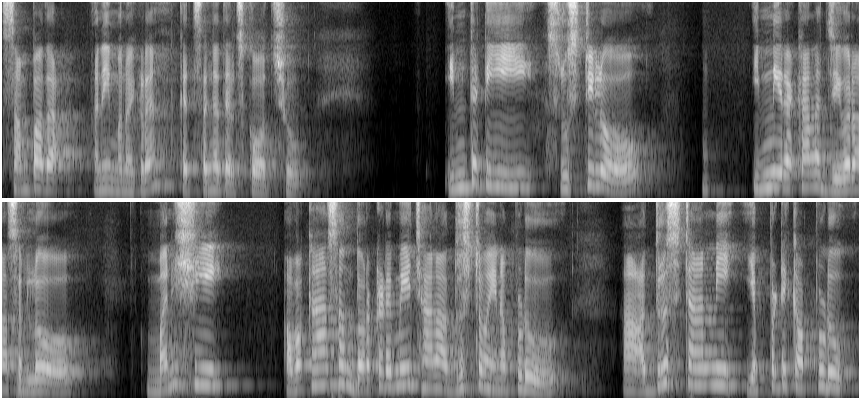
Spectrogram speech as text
సంపద అని మనం ఇక్కడ ఖచ్చితంగా తెలుసుకోవచ్చు. ఇంతటి సృష్టిలో ఇన్ని రకాల జీవరాశుల్లో మనిషి అవకాశం దొరకడమే చాలా అదృష్టమైనప్పుడు ఆ అదృష్టాన్ని ఎప్పటికప్పుడు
